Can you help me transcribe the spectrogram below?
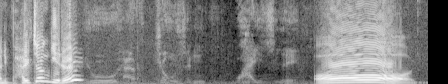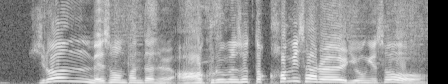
아니 발전기를? 어 이런 매서운 판단을? 아 그러면서 또 커미사를 이용해서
